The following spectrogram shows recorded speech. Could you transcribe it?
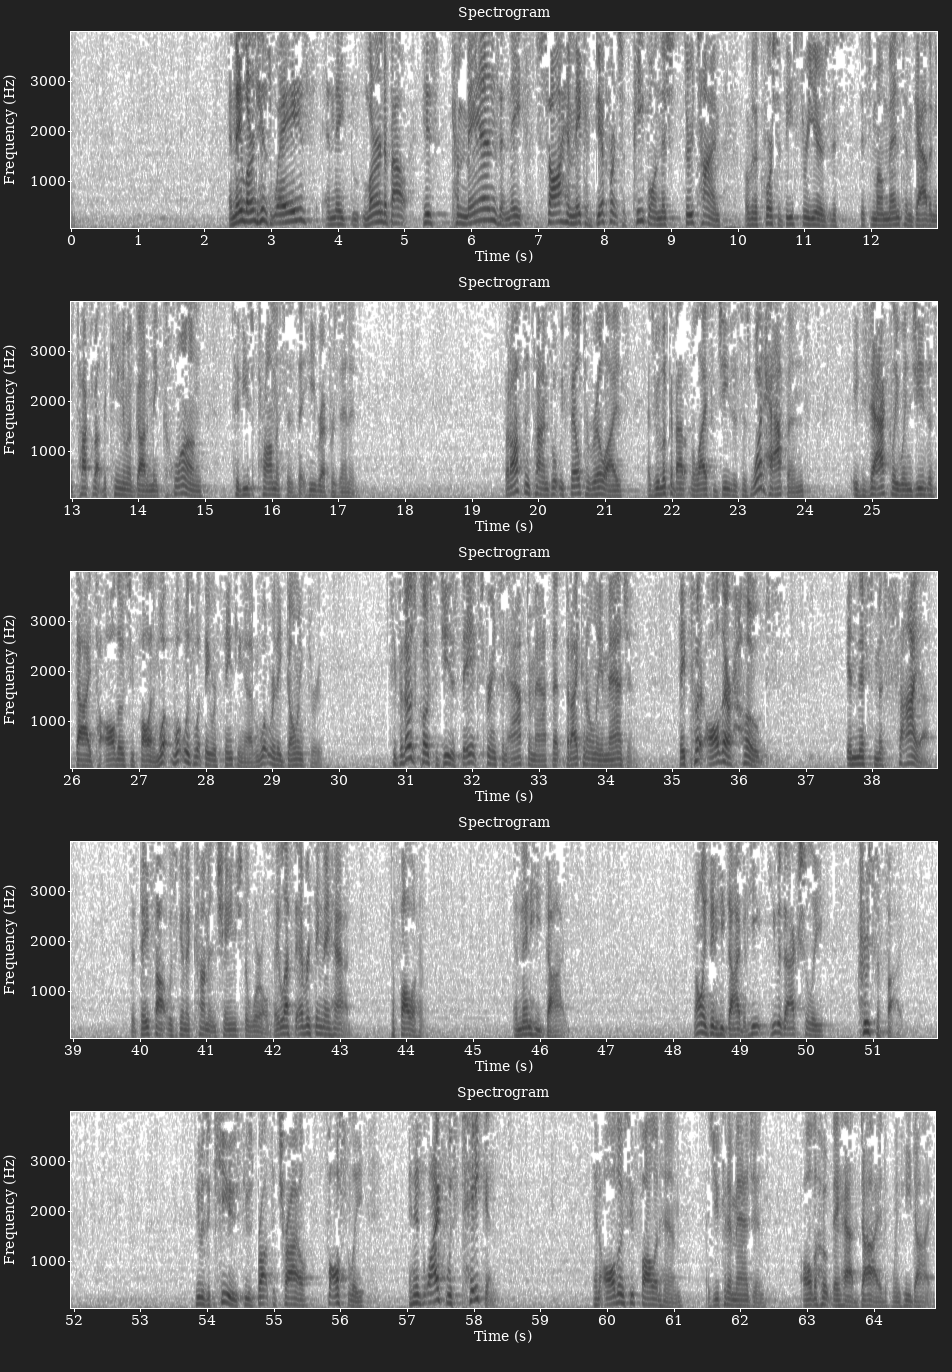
And they learned his ways, and they learned about his commands, and they saw him make a difference with people. And this, through time, over the course of these three years, this, this momentum gathered. And he talked about the kingdom of God, and they clung to these promises that he represented. But oftentimes, what we fail to realize as we look about the life of Jesus is what happened exactly when Jesus died to all those who followed him. What, what was what they were thinking of, and what were they going through? See, for those close to Jesus, they experienced an aftermath that, that I can only imagine. They put all their hopes in this Messiah that they thought was going to come and change the world. They left everything they had to follow him. And then he died. Not only did he die, but he, he was actually crucified. He was accused. He was brought to trial falsely. And his life was taken. And all those who followed him, as you can imagine, all the hope they had died when he died.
